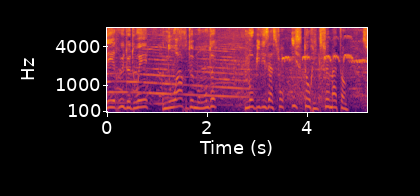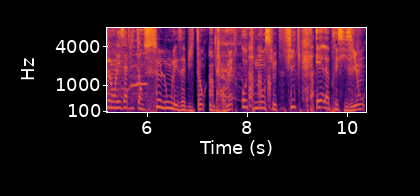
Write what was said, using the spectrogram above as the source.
Les rues de Douai, noires de monde. Mobilisation historique ce matin, selon les habitants. selon les habitants, un baromètre hautement scientifique et à la précision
